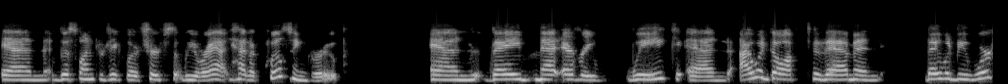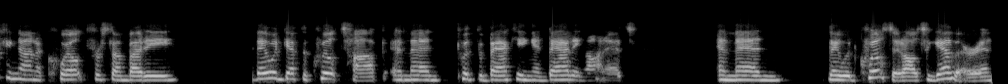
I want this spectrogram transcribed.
And this one particular church that we were at had a quilting group, and they met every week. And I would go up to them, and they would be working on a quilt for somebody. They would get the quilt top and then put the backing and batting on it and then they would quilt it all together and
